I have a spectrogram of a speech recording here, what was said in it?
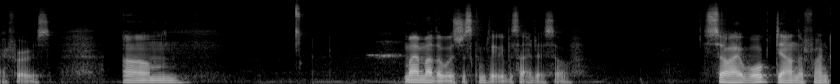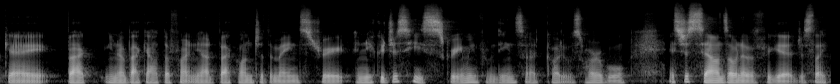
I froze. Um, my mother was just completely beside herself. So I walked down the front gate, back, you know, back out the front yard, back onto the main street, and you could just hear screaming from the inside. God, it was horrible. It's just sounds I'll never forget. Just like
